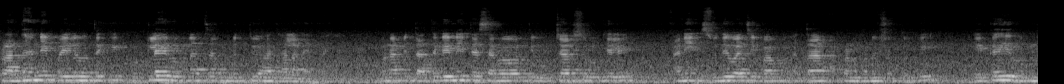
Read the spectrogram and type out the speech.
प्राधान्य पहिलं होतं की कुठल्याही रुग्णाचा मृत्यू हा झाला नाही पाहिजे. म्हणून आम्ही तातडीने त्या सर्वावरती उपचार सुरू केले. आणि सुदैवाची बाब आता आपण म्हणू शकतो की एकही रुग्ण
